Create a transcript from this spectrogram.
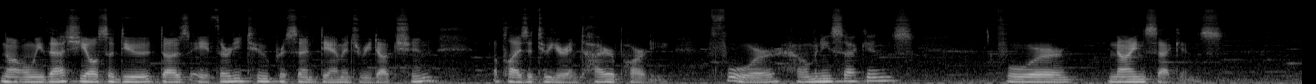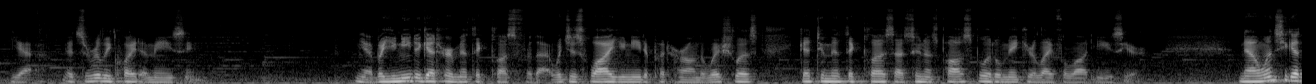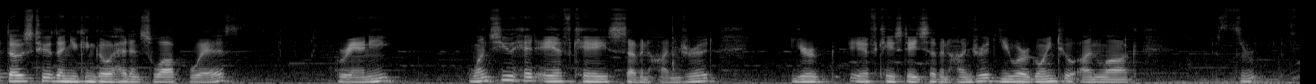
Not only that, she also do does a 32% damage reduction, applies it to your entire party for how many seconds? For nine seconds. Yeah, it's really quite amazing. Yeah, but you need to get her Mythic Plus for that, which is why you need to put her on the wish list. Get to Mythic Plus as soon as possible, it'll make your life a lot easier. Now, once you get those two, then you can go ahead and swap with Granny. Once you hit AFK 700, your AFK stage 700, you are going to unlock th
